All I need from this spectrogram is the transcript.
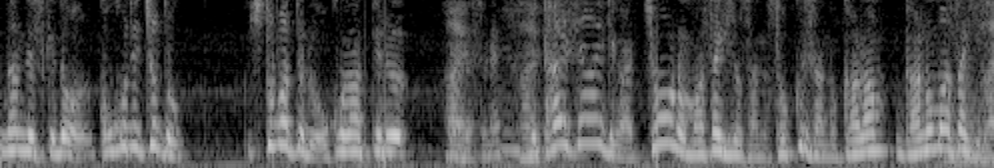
なんですけどここでちょっと一バトルを行ってるんですよね、はい。で対戦相手が長野正弘さんのそっくりさんのガナガノ正弘、は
